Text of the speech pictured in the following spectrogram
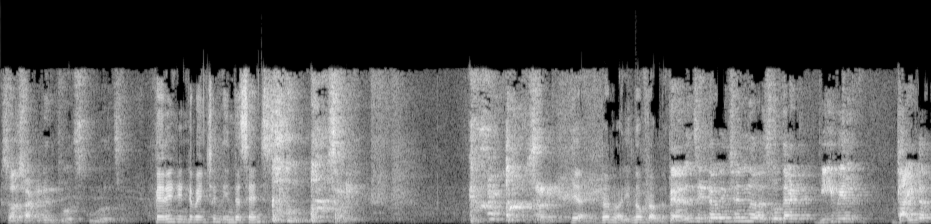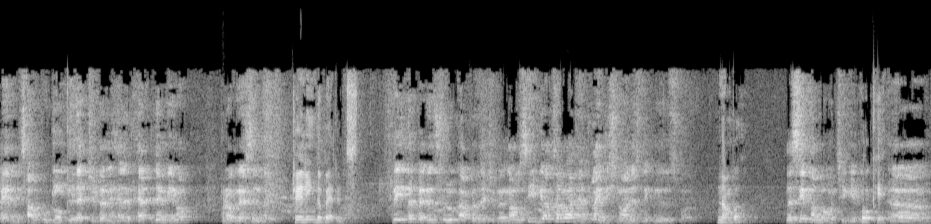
So I started in Jyots school also. parent intervention in the sense. Sorry. sorry. Yeah, yeah, don't worry, no problem. parents intervention uh, so that we will guide the parents how to deal Okay. with their children help, help them you know progress in life Training the parents. train the parents to look after their children now see we also have a helpline which no one is making use for Number. the same number what she gave me. Okay. uh,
